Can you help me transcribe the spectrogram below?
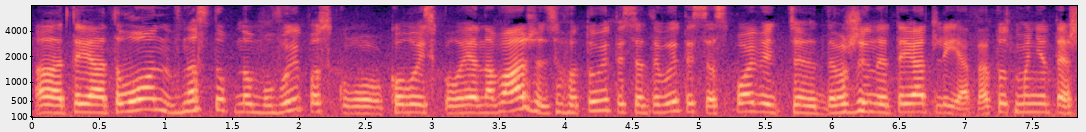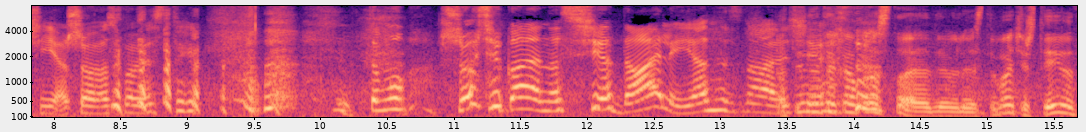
а, тріатлон. В наступному випуску, колись, коли я наважусь, готуйтеся дивитися сповідь е, дружини тріатлета. Тут мені теж є що розповісти. Тому що чекає нас ще далі, я не знаю. А ти не така проста, я дивлюсь. Ти бачиш, ти от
